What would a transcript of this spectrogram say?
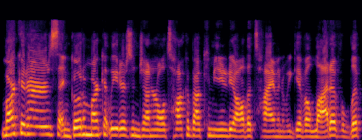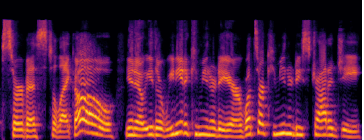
marketers and go to market leaders in general talk about community all the time and we give a lot of lip service to like oh you know either we need a community or what's our community strategy?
